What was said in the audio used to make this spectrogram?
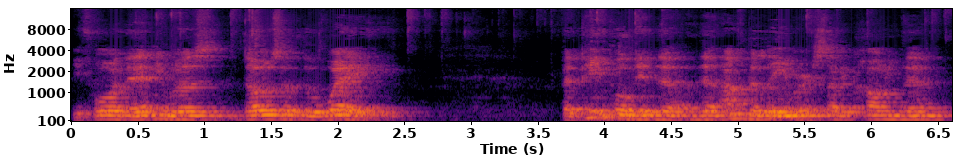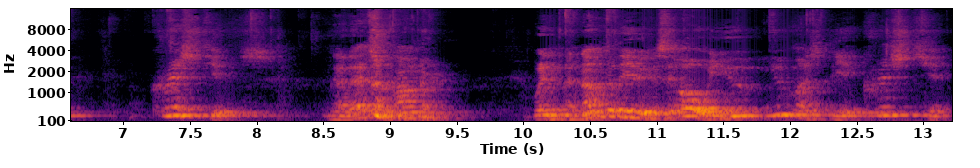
Before then, it was those of the way. But people, the, the unbelievers, started calling them Christians. Now that's honor. When an unbeliever can say, Oh, you, you must be a Christian.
